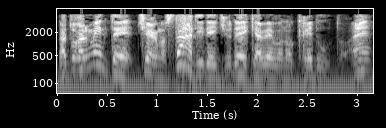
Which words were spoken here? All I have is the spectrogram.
naturalmente c'erano stati dei giudei che avevano creduto, eh?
